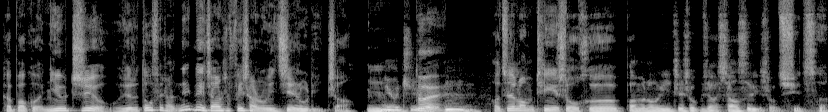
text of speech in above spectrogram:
还包括 New Jill，我觉得都非常那那张是非常容易进入的一张。嗯，，New Jill。对嗯，好，接下来我们听一首和坂本龙一这首比较相似的一首曲子。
